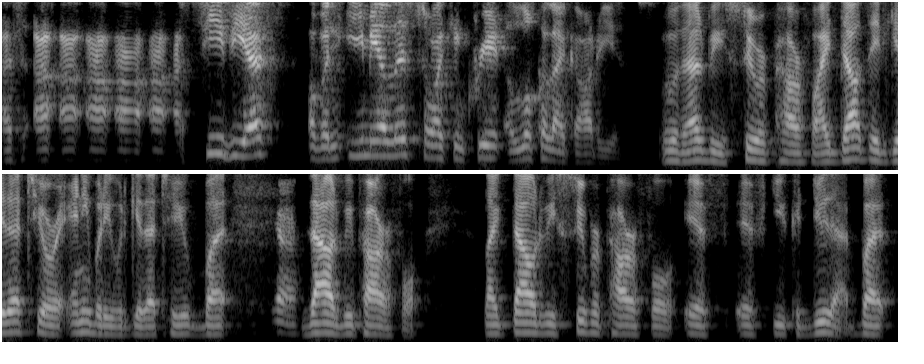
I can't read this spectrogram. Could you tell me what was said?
a, s- a- a- a- CVS of an email list so I can create a lookalike audience. oh that'd be super powerful i doubt they'd give that to you or anybody would give that to you but Yeah. that would be powerful like that would be super powerful if if you could do that but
